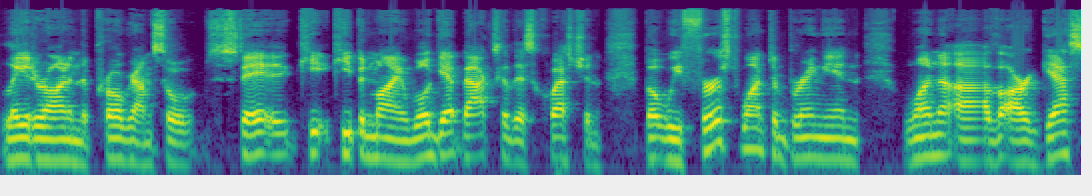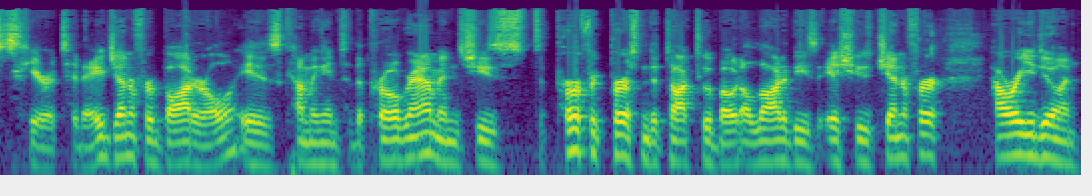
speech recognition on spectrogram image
later on in the program. So stay keep, keep in mind, we'll get back to this question. But we first want to bring in one of our guests here today. Jennifer Botterill is coming into the program, and she's the perfect person to talk to about a lot of these issues. Jennifer, how are you doing?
